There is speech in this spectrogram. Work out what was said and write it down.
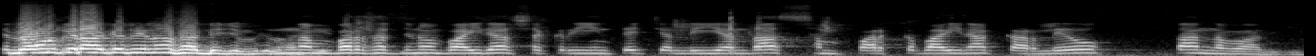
ਲੋਨ ਕਰਾ ਕੇ ਦੇਣਾ ਸਾਡੀ ਜ਼ਿੰਮੇਵਾਰੀ ਨੰਬਰ ਸੱਜਣੋ ਬਾਈ ਦਾ ਸਕਰੀਨ ਤੇ ਚੱਲੀ ਜਾਂਦਾ। ਸੰਪਰਕ ਬਾਈ ਨਾਲ ਕਰ ਲਿਓ। ਧੰਨਵਾਦ ਜੀ।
